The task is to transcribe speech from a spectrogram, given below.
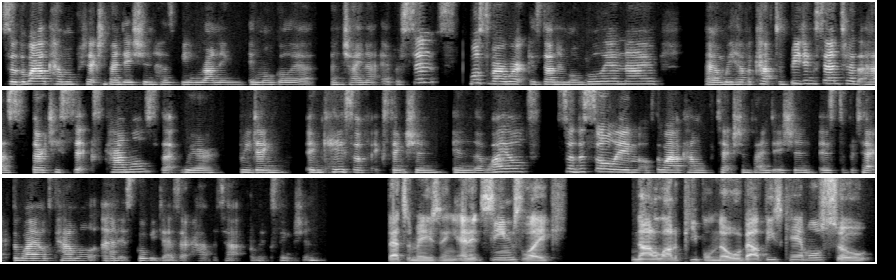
So the Wild Camel Protection Foundation has been running in Mongolia and China ever since. Most of our work is done in Mongolia now. And we have a captive breeding centre that has 36 camels that we're breeding in case of extinction in the wild. So the sole aim of the Wild Camel Protection Foundation is to protect the wild camel and its Gobi Desert habitat from extinction. That's amazing. And it seems like not a lot of people know about these camels. So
